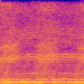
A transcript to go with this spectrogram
Wing, wing,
